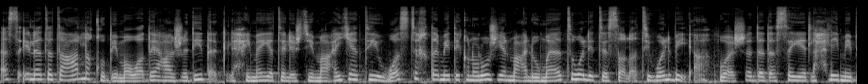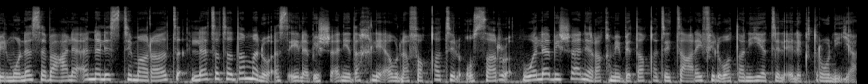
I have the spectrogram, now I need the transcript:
أسئلة تتعلق بمواضيع جديدة كالحماية الاجتماعية واستخدام تكنولوجيا المعلومات والاتصالات. والبيئة وشدد السيد الحليمي بالمناسبة على أن الاستمارات لا تتضمن أسئلة بشأن دخل أو نفقات الأسر ولا بشأن رقم بطاقة التعريف الوطنية الإلكترونية.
